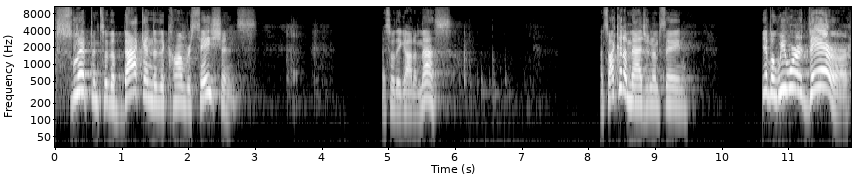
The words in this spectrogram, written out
slip into the back end of the conversations. And so they got a mess. And so I could imagine them saying, Yeah, but we weren't there.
